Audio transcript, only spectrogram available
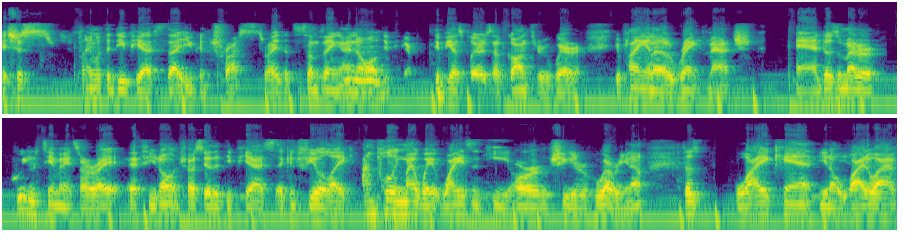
it's just playing with the DPS that you can trust, right? That's something I know all Mhm. DPS, DPS players have gone through, where you're playing in a ranked match, and it doesn't matter who your teammates are, right? If you don't trust the other DPS, it can feel like I'm pulling my weight. Why isn't he or she or whoever, you know? Does why can't you know? Why do I have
